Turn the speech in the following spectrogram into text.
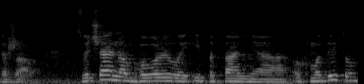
держава. Звичайно, обговорили і питання Охмадиту.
